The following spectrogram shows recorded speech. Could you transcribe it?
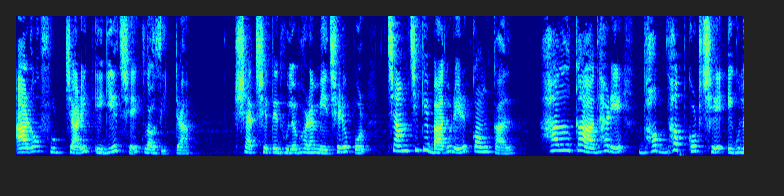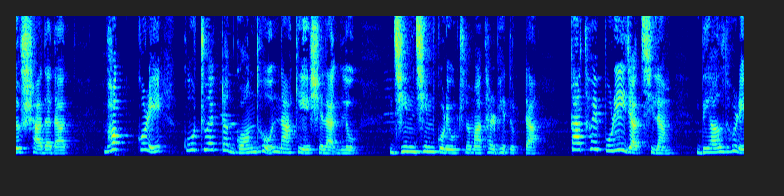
আরও ফুট চারেক এগিয়েছে ক্লজিটটা। স্যাঁতসেতে ধুলো ভরা মেঝের ওপর চামচিকে বাদুরের কঙ্কাল। হালকা আধারে ধপধপ করছে এগুলোর সাদা দাঁত। ভক করে কটু একটা গন্ধ নাকে এসে লাগল। ঝিমঝিম করে উঠল মাথার ভেতরটা। কাত হয়ে পড়েই যাচ্ছিলাম। দেয়াল ধরে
